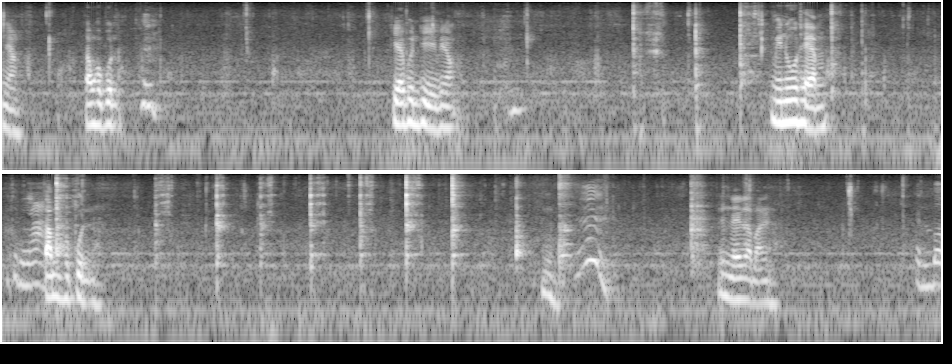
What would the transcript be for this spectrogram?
เนี่ยตำขอบคุณเคลียร์พื้นที่พี่น้อง เมนูแถม กินยากตำข้าวปุ่นอืมเป็นไรละบ้านเห็นบ่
